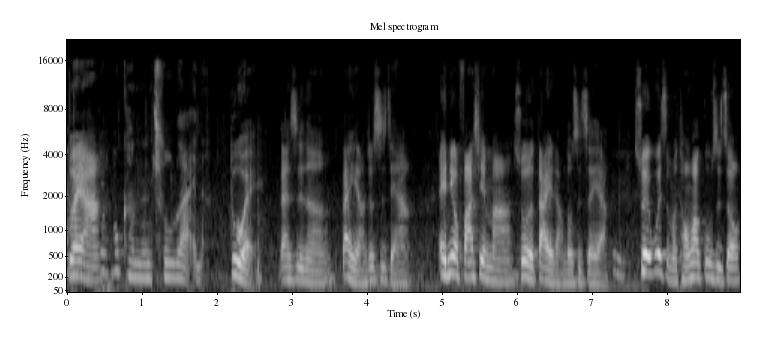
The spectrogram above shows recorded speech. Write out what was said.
对啊就不可能出来了。对，但是呢，大野狼就是怎样？哎，你有发现吗？所有的大野狼都是这样。所以为什么童话故事中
